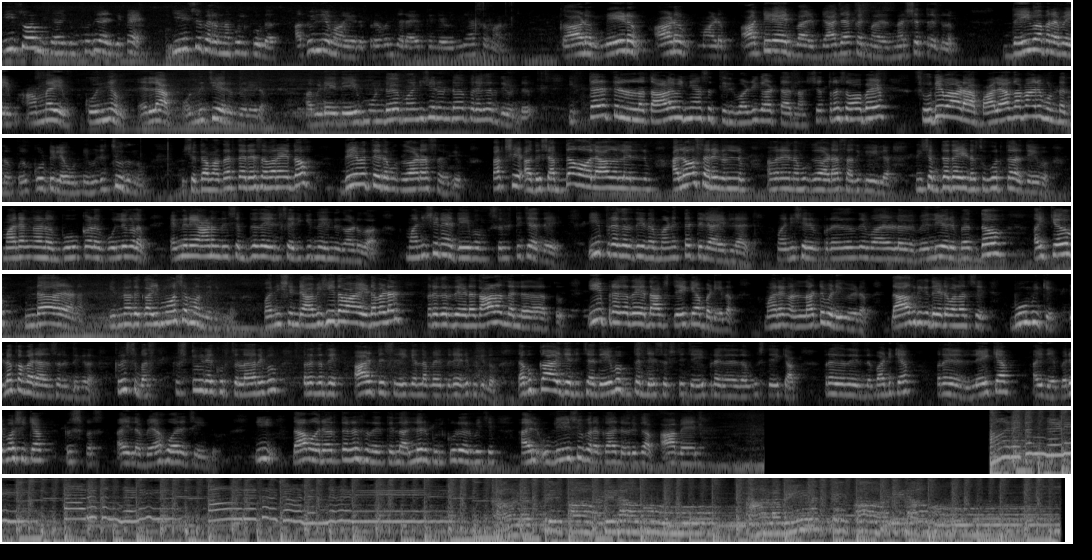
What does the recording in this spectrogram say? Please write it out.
ഈശോമിശായിക്കും സ്തുതിയായിരിക്കട്ടെ. യേശു പിറന്ന പുൽക്കൂട് അതുല്യമായ ഒരു പ്രപഞ്ചലയത്തിന്റെ വിന്യാസമാണ്. കാടും മേടും ആടും മാടും ആട്ടിടയന്മാരും രാജാക്കന്മാരും നക്ഷത്രങ്ങളും ദൈവപ്രഭയും അമ്മയും കുഞ്ഞും എല്ലാം ഒന്നിച്ചേരുന്നൊരിടം. അവിടെ ദൈവമുണ്ട് മനുഷ്യരുണ്ട് പ്രകൃതിയുണ്ട്. ഇത്തരത്തിലുള്ള താളവിന്യാസത്തിൽ വഴികാട്ടാൻ നക്ഷത്ര ശോഭയും ശ്രുതിപാട ബാലാകമാരുമുണ്ടെന്ന് പുൽക്കൂട്ടിലെ ഉണ്ണി വിളിച്ചുതുന്നു. വിശുദ്ധ മദർ തെരേസ പറയുന്നു ദൈവത്തെ നമുക്ക് കാണാൻ സാധിക്കും. പക്ഷെ അത് ശബ്ദകോലാകളിലും അലോസരകളിലും അവനെ നമുക്ക് കാണാൻ സാധിക്കുകയില്ല. നിശബ്ദതയുടെ സുഹൃത്താണ് ദൈവം. മരങ്ങളും പൂക്കളും പുല്ലുകളും എങ്ങനെയാണ് നിശബ്ദതയിൽ ചരിക്കുന്നത് എന്ന് കാണുക. മനുഷ്യനെ ദൈവം സൃഷ്ടിച്ചതേ ഈ പ്രകൃതിയുടെ മണിത്തട്ടിലായിരുന്നാൽ മനുഷ്യരും പ്രകൃതിയുമായുള്ള വലിയൊരു ബന്ധവും ഐക്യവും ഉണ്ടാകാനാണ്. ഇന്നത് കൈമോശം വന്നിരിക്കുന്നു. മനുഷ്യന്റെ അവിഹിതമായ ഇടപെടൽ പ്രകൃതിയുടെ താളം തന്നെ തകർത്തു. ഈ പ്രകൃതിയെ നാം സ്നേഹിക്കാൻ പഠിക്കണം. മരങ്ങൾ നട്ടുപിടിക്കണം നാഗരികതയുടെ വളർച്ചയിൽ ഭൂമിക്ക് ഇളക്കം വരാതെ ശ്രദ്ധിക്കണം. ക്രിസ്മസ് ക്രിസ്തുവിനെ കുറിച്ചുള്ള അറിവും പ്രകൃതി ആഴ്ത്തി സ്നേഹിക്കാൻ നമ്മെ പ്രേരിപ്പിക്കുന്നു. നമുക്കായി ജനിച്ച ദൈവം തന്നെ സൃഷ്ടിച്ച ഈ പ്രകൃതി നമുക്ക് സ്നേഹിക്കാം. പ്രകൃതിയിൽ നിന്ന് പഠിക്കാം. പ്രകൃതി ലയിക്കാം. അതിനെ പരിപോഷിക്കാം. ക്രിസ്മസ്. ഐ നമ്മെ ആഹ്വാനം ചെയ്യുന്നു. ഈ നാം ഓരോരുത്തരുടെ ഹൃദയത്തിൽ നല്ലൊരു പുൽക്കൂട് നിർമ്മിച്ച് അതിൽ ഉണ്ണീശു പിറക്കാൻ ഒരുങ്ങാം. ആ മേൽ പാടിടാമോ? താളമേളത്തിൽ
